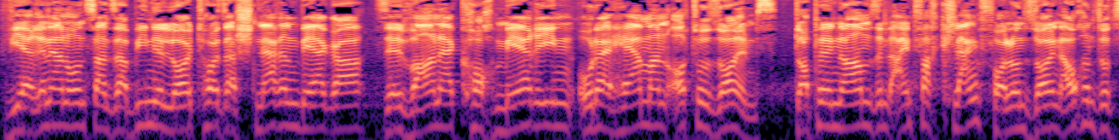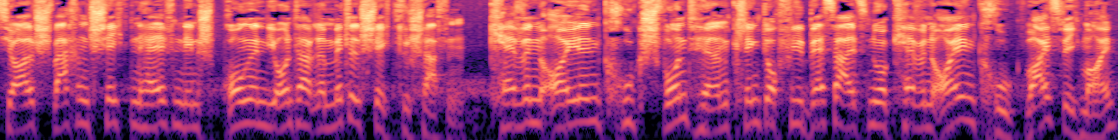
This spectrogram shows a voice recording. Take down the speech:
Wir erinnern uns an Sabine Leuthäuser-Schnarrenberger, Silvana Koch-Merin oder Hermann Otto Solms. Doppelnamen sind einfach klangvoll und sollen auch in sozial schwachen Schichten helfen, den Sprung in die untere Mittelschicht zu schaffen. Kevin Eulenkrug Schwundhirn klingt doch viel besser als nur Kevin Eulenkrug, weißt wie ich mein?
